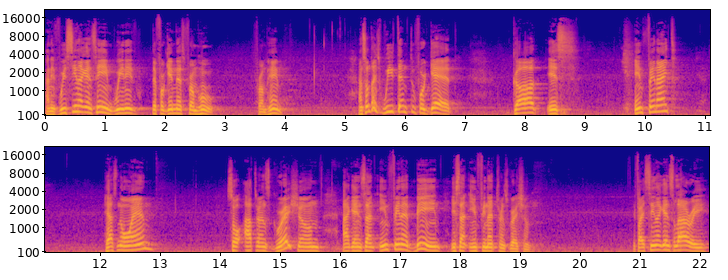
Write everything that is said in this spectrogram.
And if we sin against him, we need the forgiveness from who? From him. And sometimes we tend to forget God is infinite, He has no end. So a transgression against an infinite being is an infinite transgression. If I sin against Larry,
